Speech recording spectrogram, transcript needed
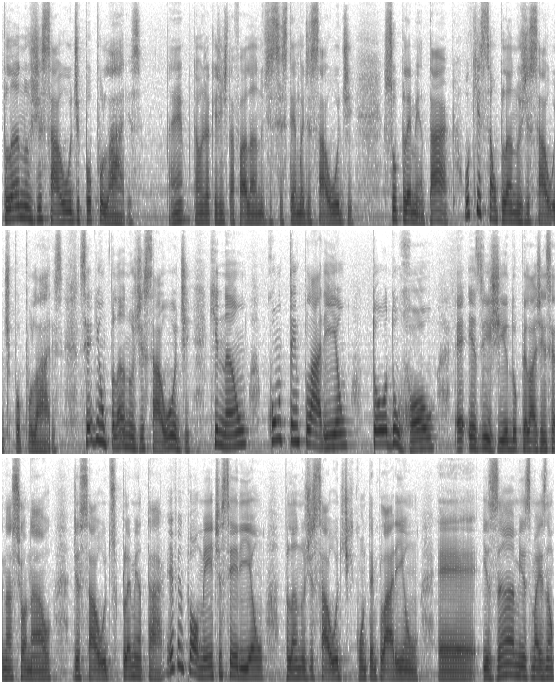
planos de saúde populares. Né? Então, já que a gente está falando de sistema de saúde suplementar, o que são planos de saúde populares? Seriam planos de saúde que não contemplariam todo o rol é, exigido pela Agência Nacional de Saúde Suplementar. Eventualmente seriam planos de saúde que contemplariam é, exames, mas não,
